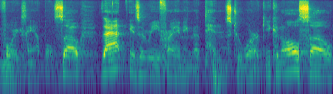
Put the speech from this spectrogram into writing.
for example. So that is a reframing that tends to work. You can also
